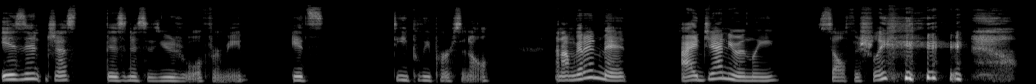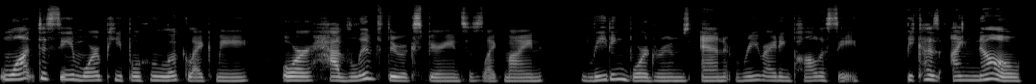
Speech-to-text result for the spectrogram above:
isn't just business as usual for me. It's deeply personal. And I'm going to admit, I genuinely, selfishly, want to see more people who look like me or have lived through experiences like mine leading boardrooms and rewriting policy. Because I know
